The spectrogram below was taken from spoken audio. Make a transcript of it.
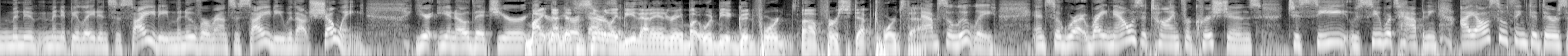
mani- manipulate in society, maneuver around society without showing you're you know that you're Might you're- not you're necessarily be that, Andrea, but it would be a good forward, uh, first step towards that. Absolutely. And so right, right now is a time for Christians to see see what's happening. I also think that there's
